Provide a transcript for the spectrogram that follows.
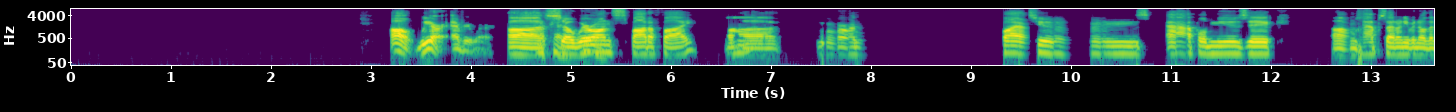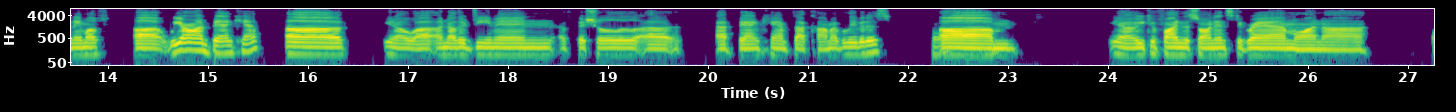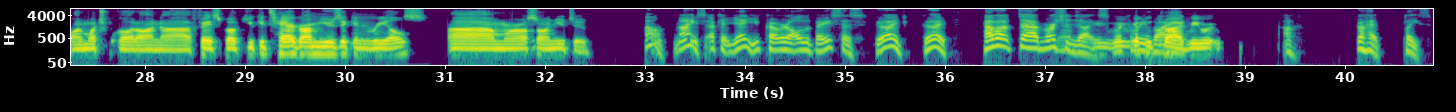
Oh, we are everywhere. Uh, Okay, so we're good. on Spotify. Mhm. Uh, we're on iTunes, Apple Music, um, apps I don't even know the name of. Uh, we are on Bandcamp. Uh, you know, uh, another demon official uh, at bandcamp.com, I believe it is. Cool. Um, you know, you can find this on Instagram, on uh, on what you call it, on uh, Facebook. You could tag our music in reels. Um, we're also on YouTube. Oh, nice. Okay, yeah, you've covered all the bases. Good, good. How about uh, Yeah, merchandise? we, Where we can we really buy? tried. We were Oh, Go ahead, please.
